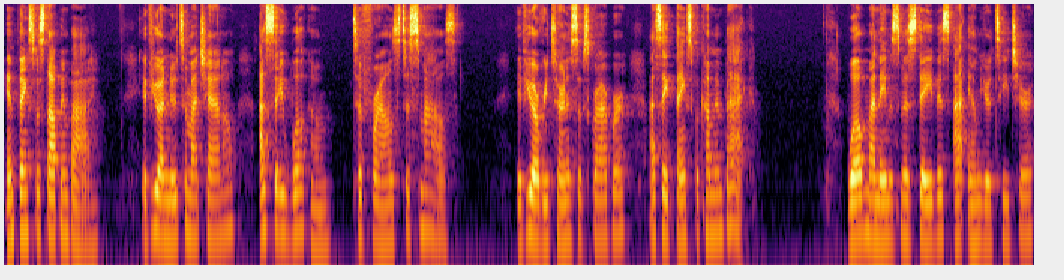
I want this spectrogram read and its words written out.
and thanks for stopping by. If you are new to my channel, I say welcome to Frowns to Smiles. If you are a returning subscriber, I say thanks for coming back. Well, my name is Miss Davis. I am your teacher,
